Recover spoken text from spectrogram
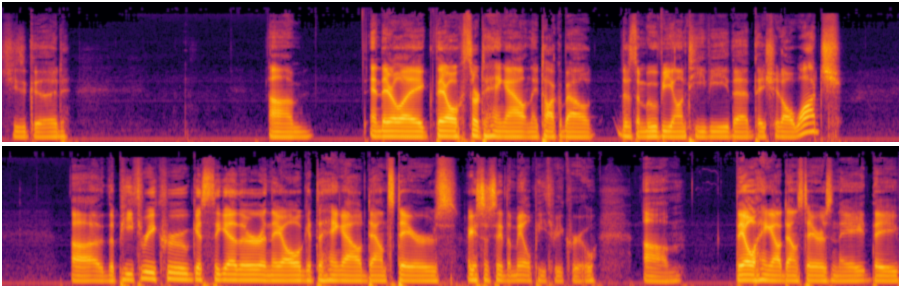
She's good. Um, and they're like they all start to hang out, and they talk about there's a movie on TV that they should all watch. Uh, the P3 crew gets together, and they all get to hang out downstairs. I guess I say the male P3 crew. Um, they all hang out downstairs, and they they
